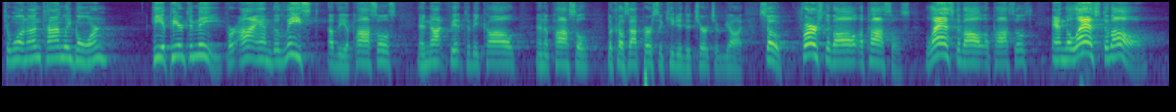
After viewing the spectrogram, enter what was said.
to one untimely born, he appeared to me, for I am the least of the apostles and not fit to be called an apostle because I persecuted the church of God. So, first of all, apostles, last of all, apostles, and the last of all,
